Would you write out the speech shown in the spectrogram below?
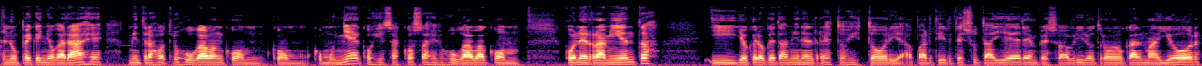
en un pequeño garaje, mientras otros jugaban con, con, con muñecos y esas cosas, él jugaba con, con herramientas y yo creo que también el resto es historia. A partir de su taller empezó a abrir otro local mayor,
